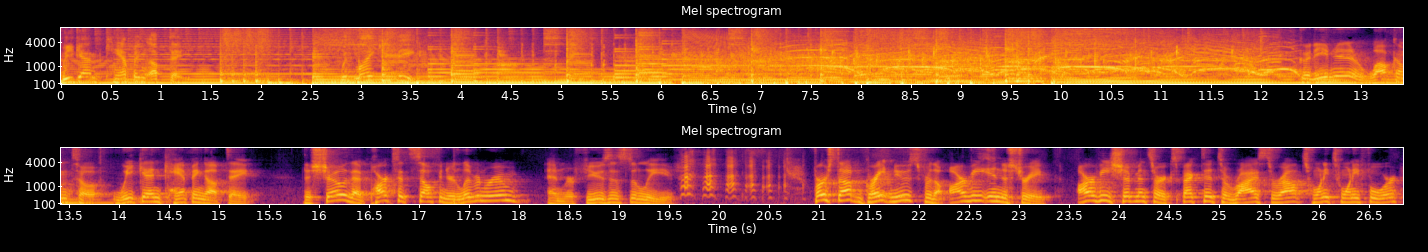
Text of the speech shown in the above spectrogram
Weekend Camping Update with Mikey B. Good evening and welcome to Weekend Camping Update, the show that parks itself in your living room and refuses to leave. First up, great news for the RV industry. RV shipments are expected to rise throughout 2024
